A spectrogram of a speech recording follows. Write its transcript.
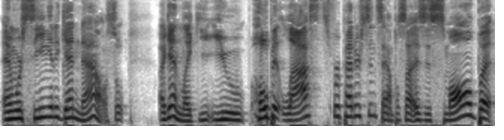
and we're seeing it again now. So again, like you, you hope it lasts for Pettersson. Sample size is small, but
